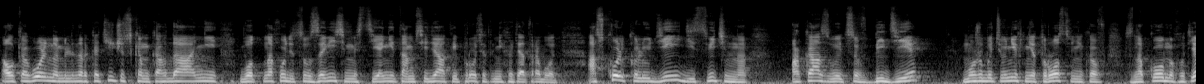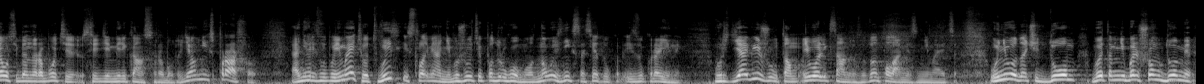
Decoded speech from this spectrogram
алкогольном или наркотическом, когда они вот находятся в зависимости, и они там сидят и просят и не хотят работать. А сколько людей действительно оказывается в беде, может быть, у них нет родственников, знакомых. Вот я у себя на работе среди американцев работаю. Я у них спрашивал. Они говорят, вы понимаете, вот вы и славяне, вы живете по-другому. Одного из них сосед из Украины. Говорит, я вижу там, его Александр, вот он полами занимается. У него, значит, дом, в этом небольшом доме,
